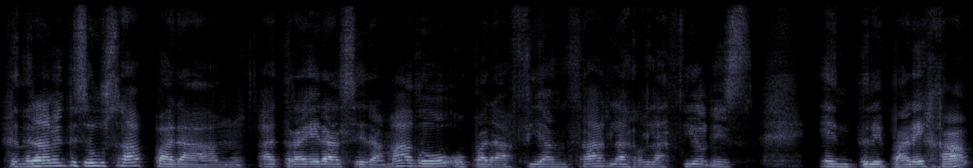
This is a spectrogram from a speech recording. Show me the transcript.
Generalmente se usa para mm, atraer al ser amado o para afianzar las relaciones entre pareja.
